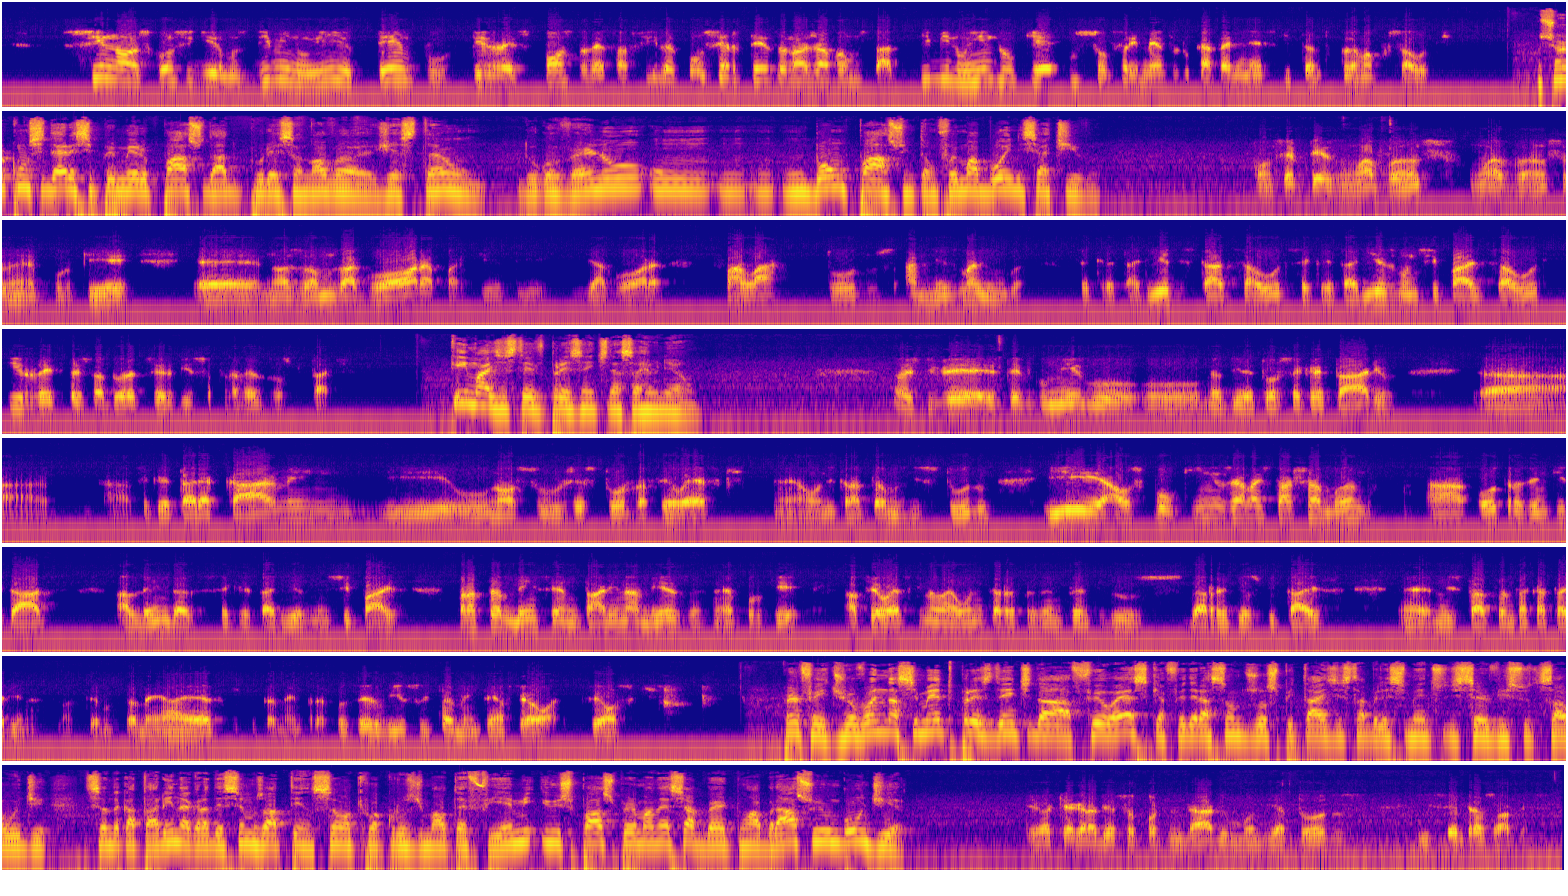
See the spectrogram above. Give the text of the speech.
se nós conseguirmos diminuir o tempo de resposta dessa fila, com certeza nós já vamos estar diminuindo o que o sofrimento do catarinense que tanto clama por saúde. O senhor considera esse primeiro passo dado por essa nova gestão do governo um, um, um bom passo? Então, foi uma boa iniciativa? Com certeza, um avanço, um avanço, né? Porque é, nós vamos agora, a partir de, de agora, falar todos a mesma língua. Secretaria de Estado de Saúde, secretarias municipais de saúde e rede prestadora de serviço através dos hospitais. Quem mais esteve presente nessa reunião? Não, estive, esteve comigo o meu diretor secretário, a, a secretária Carmen e o nosso gestor da FEUESC, né, onde tratamos disso tudo, e aos pouquinhos ela está chamando a outras entidades, além das secretarias municipais, para também sentarem na mesa, né, porque a FEUESC não é a única representante dos, da rede de hospitais né, no estado de Santa Catarina. Nós temos também a ESC, que também presta serviço, e também tem a FEOSC. Perfeito. Giovanni Nascimento, presidente da FEOESC, a Federação dos Hospitais e Estabelecimentos de Serviços de Saúde de Santa Catarina. Agradecemos a atenção aqui com a Cruz de Malta FM e o espaço permanece aberto. Um abraço e um bom dia. Eu aqui agradeço a oportunidade, um bom dia a todos e sempre às ordens.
